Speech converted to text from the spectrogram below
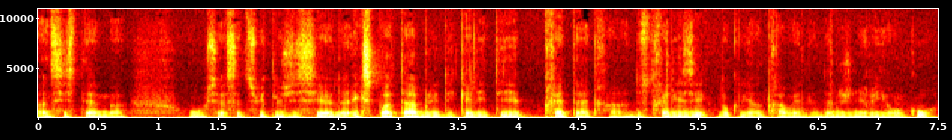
un système où cette suite logicielle exploitable et des qualités prêtes à être industrialisées. Donc il y a un travail d'ingénierie en cours.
